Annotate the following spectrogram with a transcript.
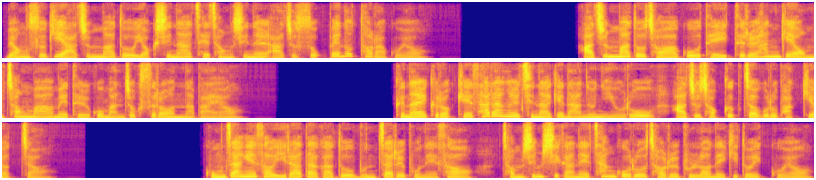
명숙이 아줌마도 역시나 제 정신을 아주 쏙 빼놓더라고요. 아줌마도 저하고 데이트를 한 게 엄청 마음에 들고 만족스러웠나 봐요. 그날 그렇게 사랑을 진하게 나눈 이후로 아주 적극적으로 바뀌었죠. 공장에서 일하다가도 문자를 보내서 점심시간에 창고로 저를 불러내기도 했고요.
